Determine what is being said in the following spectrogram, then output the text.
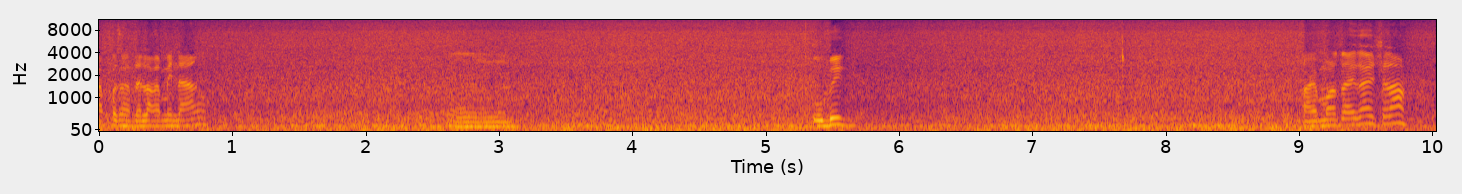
Tapos nadala kami ng um, ubig. Kain muna tayo guys, ano?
